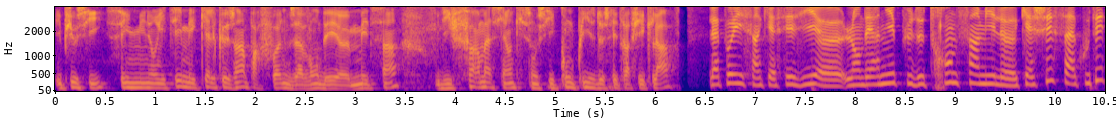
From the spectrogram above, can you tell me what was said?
Et puis aussi, c'est une minorité, mais quelques-uns parfois, nous avons des médecins ou des pharmaciens qui sont aussi complices de ces trafics-là. La police hein, qui a saisi euh, l'an dernier plus de 35 000 cachets, ça a coûté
